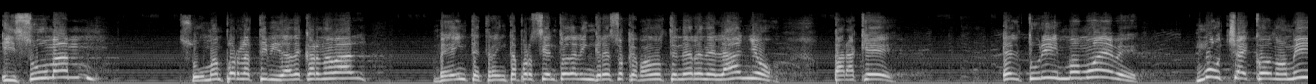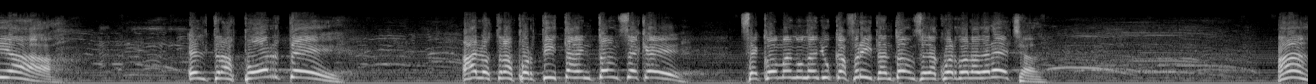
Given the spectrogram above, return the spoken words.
y suman, suman por la actividad de carnaval 20, 30% del ingreso que vamos a tener en el año para que el turismo mueve mucha economía, el transporte a los transportistas entonces que se coman una yuca frita entonces de acuerdo a la derecha. Ah,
